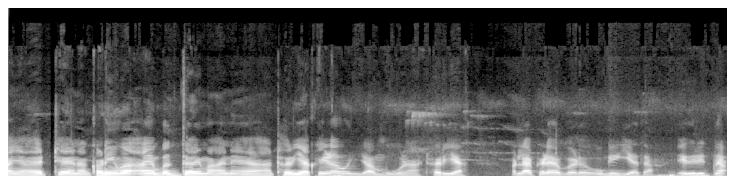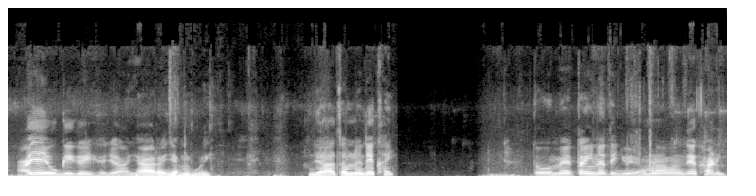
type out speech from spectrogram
અહીંયા હેઠે ને ઘણી વાર અહીંયા બધામાં હે ને ઠરિયા ખીડા હોય ને જાંબુના ઠરિયા એટલે આફેડા આપણે ઉગી ગયા હતા એવી રીતના અહીંયા ઉગી ગઈ છે, જો અહીંયા રહી જાંબુડી. જે આ તમને દેખાય. તો મેં તઈ નથી જોઈ, હમણાં દેખાણી.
